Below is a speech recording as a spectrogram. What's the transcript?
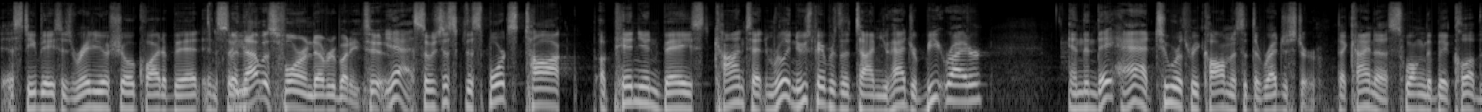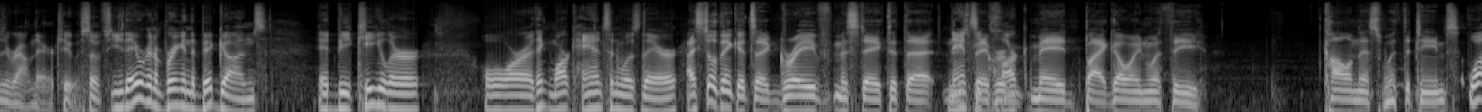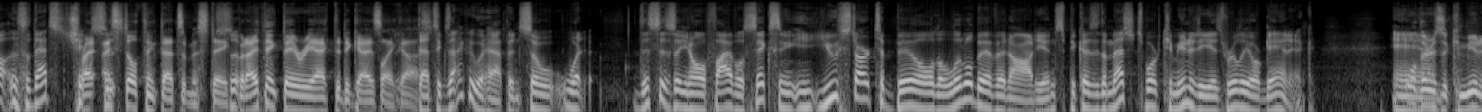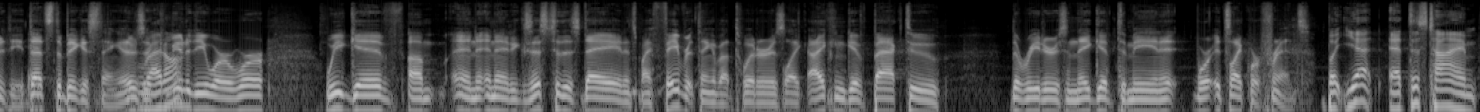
uh, Steve Deace's radio show quite a bit, and so and that was foreign to everybody too. yeah, so it's just the sports talk, opinion based content, and really newspapers at the time. You had your beat writer, and then they had two or three columnists at the Register that kind of swung the big clubs around there too. So if you, they were going to bring in the big guns, it'd be Keeler, or I think Mark Hansen was there. I still think it's a grave mistake that that Nancy newspaper Clark. made by going with the columnists with the teams. Well, so that's ch- so- I still think that's a mistake, so- but I think they reacted to guys like us. That's exactly what happened. So what this is, you know, 506, and you- start to build a little bit of an audience because the message board community is really organic. And well, there's a community. That's the biggest thing. There's a Right on. community where we're we give, um, and and it exists to this day. And it's my favorite thing about Twitter is like I can give back to the readers, and they give to me, and it we're, it's like we're friends. But yet, at this time,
